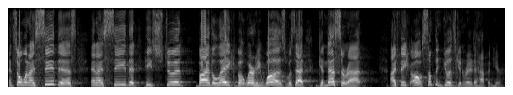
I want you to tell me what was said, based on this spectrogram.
And so when I see this and I see that he stood by the lake, but where he was was at Gennesaret, I think, oh, something good's getting ready to happen here.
